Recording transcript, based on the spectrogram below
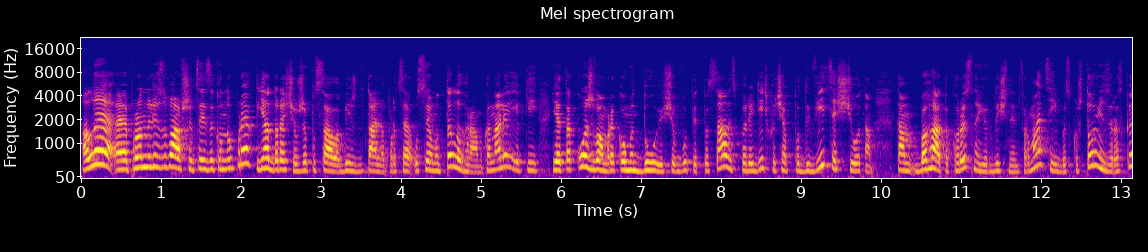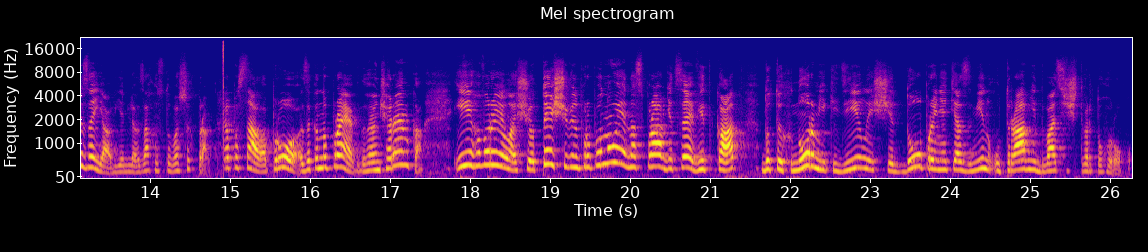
Але е, проаналізувавши цей законопроект, я, до речі, вже писала більш детально про це у своєму телеграм-каналі, який я також вам рекомендую, щоб ви підписались. Перейдіть, хоча б подивіться, що там. Там багато корисної юридичної інформації і безкоштовні зразки заяв є для захисту ваших прав. Я писала про законопроект Гончаренка і говорила, що те, що він пропонує, насправді це відкат до тих норм, які діяли ще до прийняття змін у травні 2024 року.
